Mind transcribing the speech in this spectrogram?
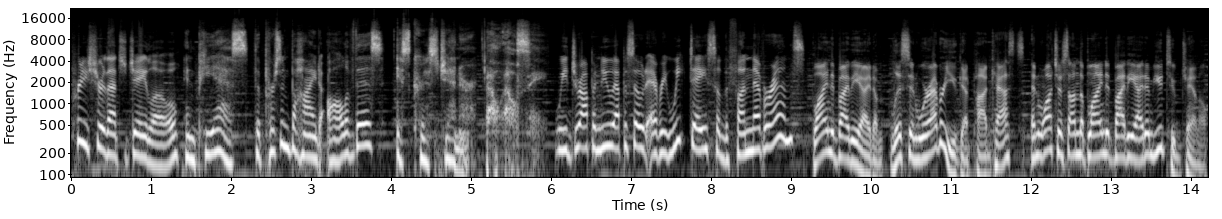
Pretty sure that's J Lo. And P.S. The person behind all of this is Kris Jenner. LLC. We drop a new episode every weekday, so the fun never ends. Blinded by the item. Listen wherever you get podcasts, and watch us on the Blinded by the Item YouTube channel.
